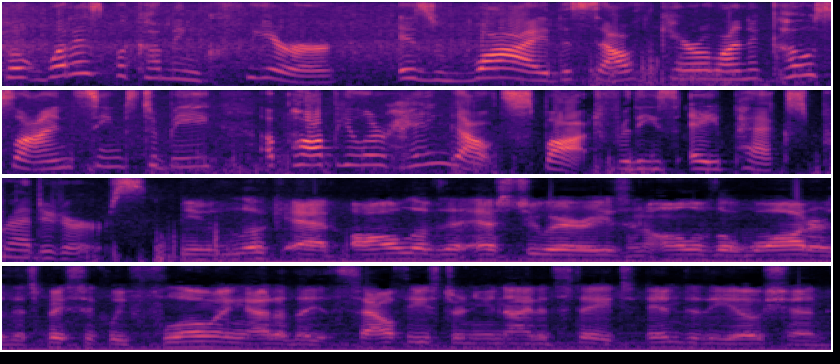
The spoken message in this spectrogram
But what is becoming clearer is why the South Carolina coastline seems to be a popular hangout spot for these apex predators. You look at all of the estuaries and all of the water that's basically flowing out of the southeastern United States into the ocean.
